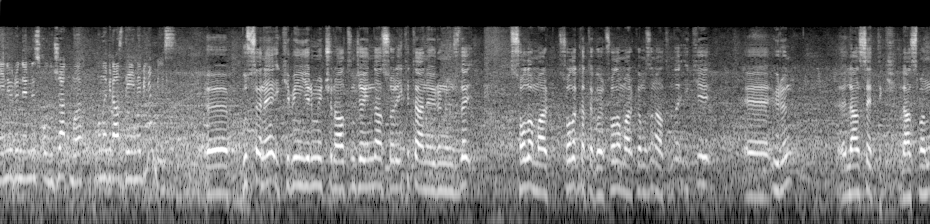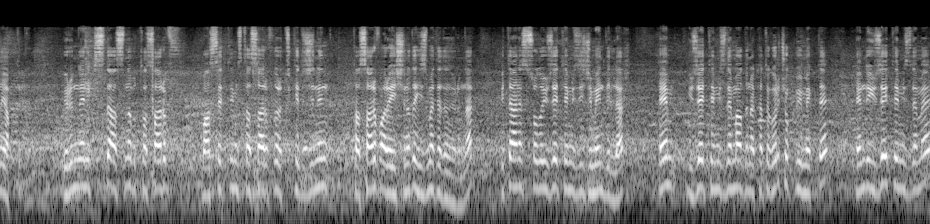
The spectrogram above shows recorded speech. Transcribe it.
yeni ürünleriniz olacak mı? Buna biraz değinebilir miyiz? Ee, bu sene 2023'ün 6. ayından sonra iki tane ürünümüzde Sola mark Sola kategori Sola markamızın altında iki e, ürün e, lanse ettik. Lansmanını yaptık. Ürünlerin ikisi de aslında bu tasarruf bahsettiğimiz tasarrufları tüketicinin tasarruf arayışına da hizmet eden ürünler. Bir tanesi Sola yüzey temizleyici mendiller. Hem yüzey temizleme adına kategori çok büyümekte hem de yüzey temizleme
